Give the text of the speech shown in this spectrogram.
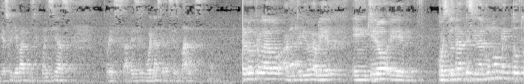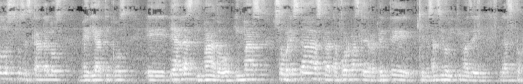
Y, eso lleva a consecuencias, pues a veces buenas y a veces malas. ¿no? Del otro lado, a mi querido Gabriel, eh, quiero eh, cuestionarte si en algún momento todos estos escándalos mediáticos eh, te han lastimado y más sobre estas plataformas que de repente quienes han sido víctimas de los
